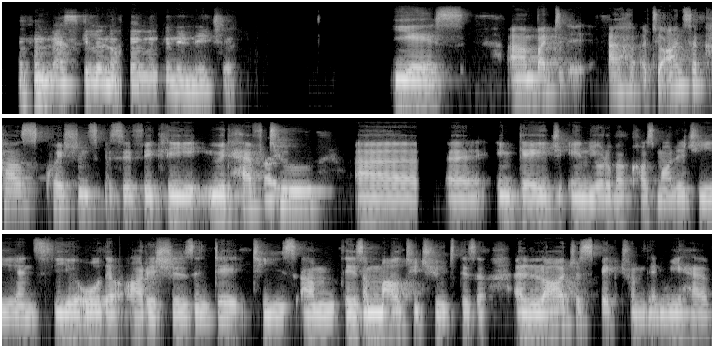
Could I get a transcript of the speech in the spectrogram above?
masculine or feminine in nature. Yes, um, but uh, to answer Carl's question specifically, you would have right. to uh, uh, engage in Yoruba cosmology and see all the orishas and deities. Um, there's a multitude, there's a, a, larger spectrum than we have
